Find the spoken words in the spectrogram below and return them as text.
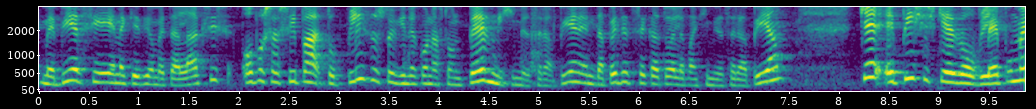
με BRCA 1 και 2 μεταλλάξεις. Όπως σας είπα, το πλήθος των γυναικών αυτών παίρνει χημειοθεραπεία, 95% έλαβαν χημειοθεραπεία. Και επίσης και εδώ βλέπουμε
